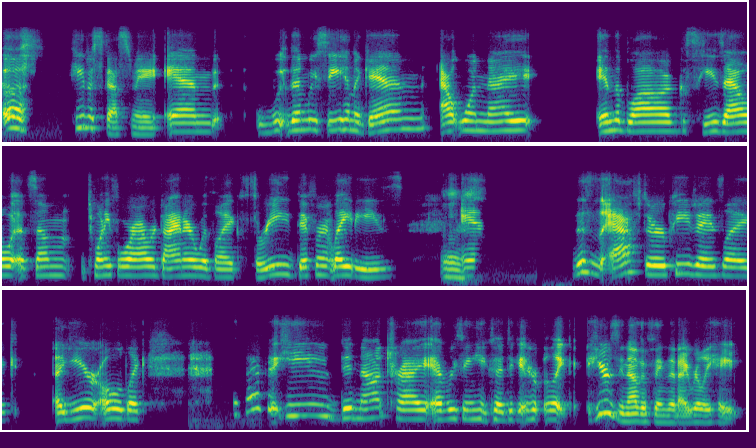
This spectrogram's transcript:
ugh, he disgusts me. And we, then we see him again out one night in the blogs. He's out at some 24 hour diner with like three different ladies. And this is after PJ's like a year old. Like, the fact that he did not try everything he could to get her, like, here's another thing that I really hate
